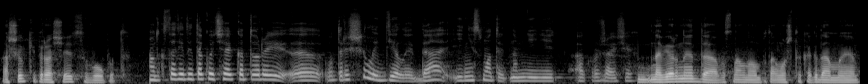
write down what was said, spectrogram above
ошибки превращаются в опыт. Вот, кстати, ты такой человек, который э, вот решил и делает, да, и не смотрит на мнение окружающих? Наверное, да, в основном, потому что когда мы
